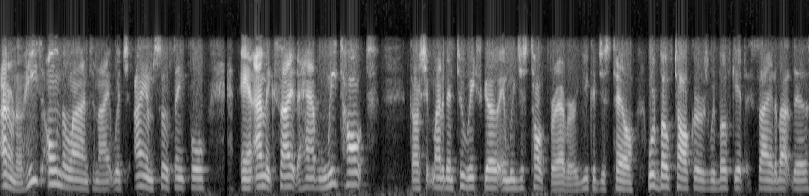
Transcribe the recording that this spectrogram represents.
I don't know he's on the line tonight which I am so thankful and I'm excited to have him we talked gosh it might have been 2 weeks ago and we just talked forever you could just tell we're both talkers we both get excited about this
